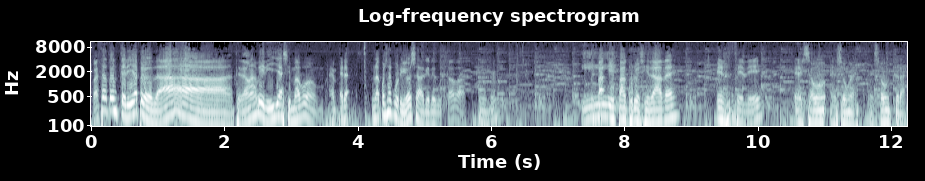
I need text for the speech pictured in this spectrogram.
Parece tontería, pero da. Te da una vidilla así más. bueno, Era una cosa curiosa que te gustaba. y, Y para curiosidades, el CD, el, sound, el, sound- el soundtrack.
